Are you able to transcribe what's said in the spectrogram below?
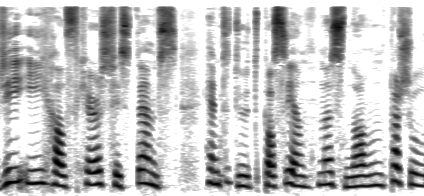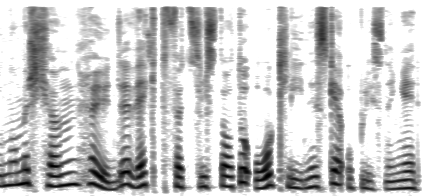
GE Healthcare Systems hentet ut pasientenes navn, personnummer, kjønn, høyde, vekt, fødselsdato og kliniske opplysninger.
